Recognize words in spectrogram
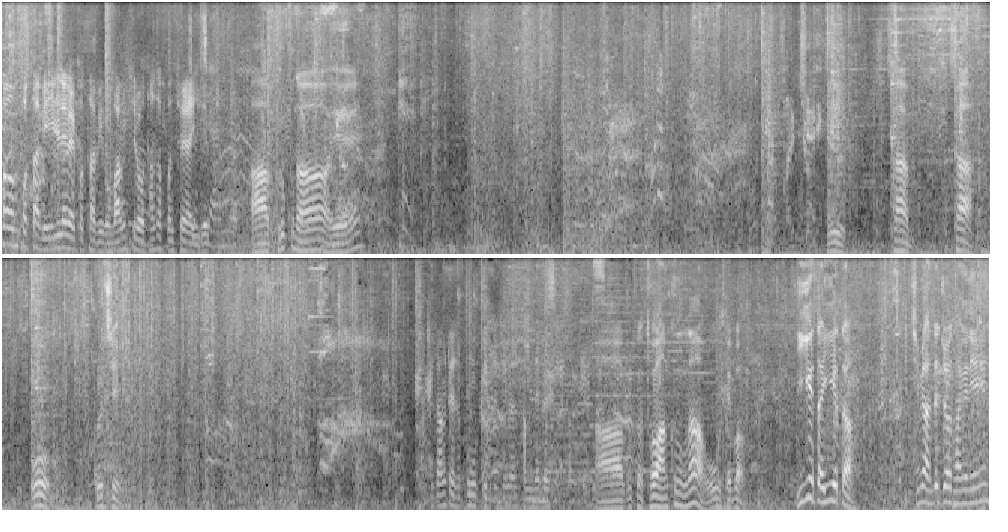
처음 포탑이 1레벨 포탑이고 망치로 다섯 번 쳐야 죽지 2레벨. 않아요. 아 그렇구나 예2 3 4 5 그렇지. 그 상태에서 궁극기 쓰시면 3레벨 포탑. 아 그렇구나. 더 안 크구나. 오 대박. 이기겠다 이기겠다. 지면 안 되죠 당연히.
